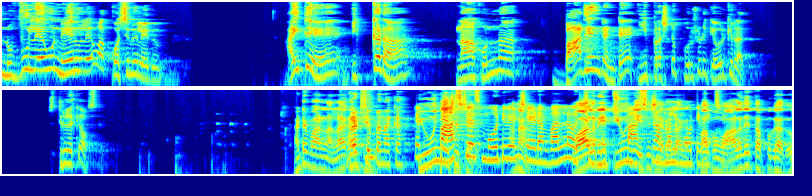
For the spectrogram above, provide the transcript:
నువ్వు లేవు నేను లేవు ఆ క్వశ్చన్ లేదు అయితే ఇక్కడ నాకున్న బాధ ఏంటంటే ఈ ప్రశ్న పురుషుడికి ఎవరికి రాదు స్త్రీలకే వస్తాయి అంటే వాళ్ళని అలాగా కరెక్ట్ చెప్పానాక ట్యూన్ మోటివేట్ చేయడం వల్ల వాళ్ళని. ట్యూన్ చేసేసారు పాపం. వాళ్ళదే తప్పు కాదు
